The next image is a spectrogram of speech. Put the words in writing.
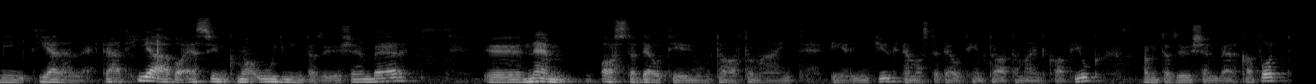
mint jelenleg. Tehát hiába eszünk ma úgy, mint az ősember, nem azt a deutérium tartományt érintjük, nem azt a deutérium tartományt kapjuk, amit az ősember kapott.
